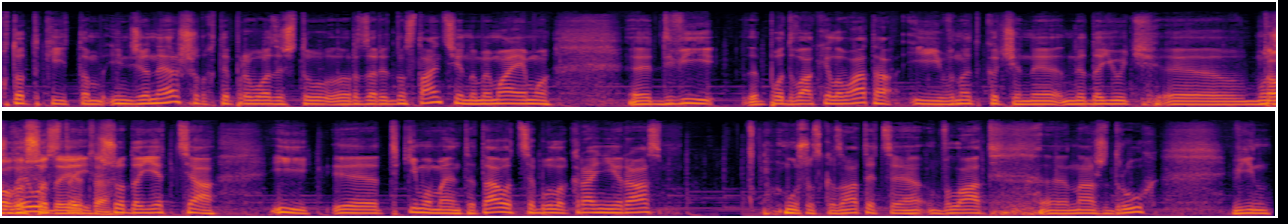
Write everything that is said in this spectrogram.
хто такий там інженер, що ти привозиш ту зарядну станцію. Ну ми маємо дві по 2 кВт, і вони коротше, не, не дають можливостей, дає та. що дає ця. І е, такі моменти. Та, от це було крайній раз. Мушу сказати, це Влад, наш друг. Він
